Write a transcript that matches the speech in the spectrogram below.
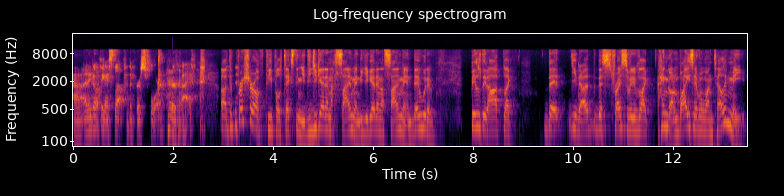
Uh, and I don't think I slept for the first four or five. Uh, the pressure of people texting you, did you get an assignment? Did you get an assignment? They would have built it up like that you know the stress of it like hang on why is everyone telling me?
